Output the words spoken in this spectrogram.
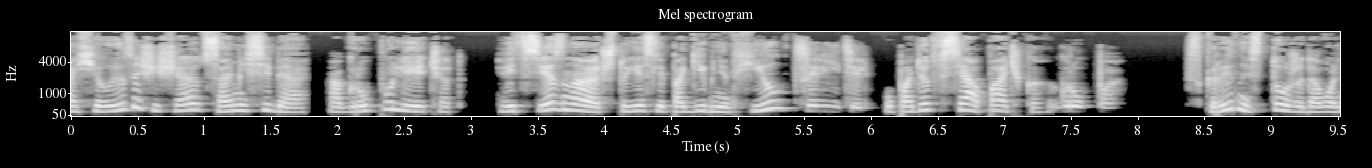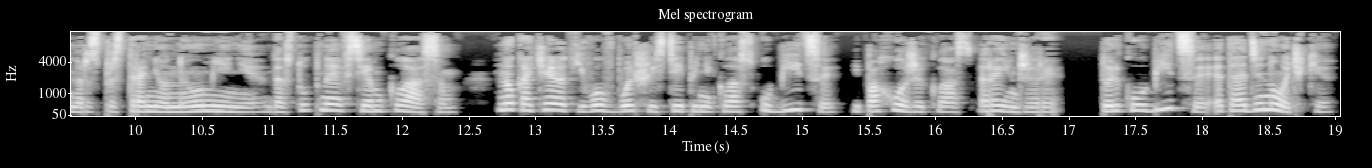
а хилы защищают сами себя, а группу лечат. Ведь все знают, что если погибнет хил, целитель, упадет вся пачка, группа. Скрытность тоже довольно распространенное умение, доступное всем классам, но качают его в большей степени класс убийцы и похожий класс рейнджеры. Только убийцы – это одиночки,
